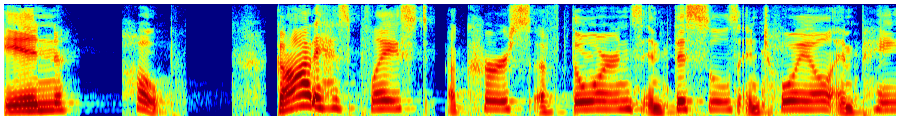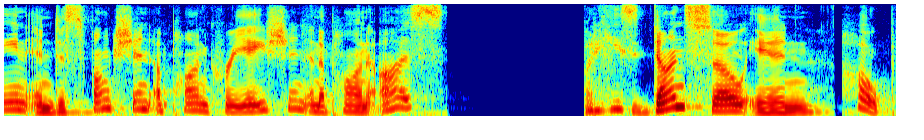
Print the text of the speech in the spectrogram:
in hope. God has placed a curse of thorns and thistles and toil and pain and dysfunction upon creation and upon us, but He's done so in hope.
